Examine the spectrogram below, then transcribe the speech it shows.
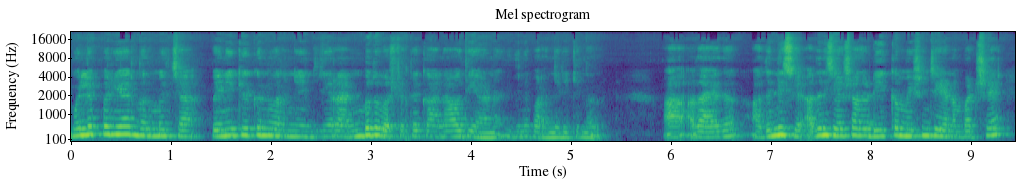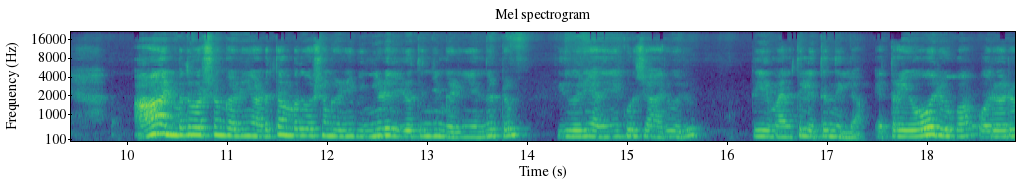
മുല്ലപ്പെരിയാർ നിർമ്മിച്ച പെനിക്വിക്ക് എന്ന് പറഞ്ഞ എഞ്ചിനീയർ അൻപത് വർഷത്തെ കാലാവധിയാണ് ഇതിന് പറഞ്ഞിരിക്കുന്നത്. അതായത് അതിന് അതിനുശേഷം അതിന് ശേഷം അത് ഡീകമ്മീഷൻ ചെയ്യണം. പക്ഷേ ആ അൻപത് വർഷം കഴിഞ്ഞ് അടുത്ത അമ്പത് വർഷം കഴിഞ്ഞ് പിന്നീട് ഇരുപത്തഞ്ചും കഴിഞ്ഞ് എന്നിട്ടും ഇതുവരെ അതിനെക്കുറിച്ച് ആരും ഒരു തീരുമാനത്തിലെത്തുന്നില്ല. എത്രയോ രൂപ ഓരോരോ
